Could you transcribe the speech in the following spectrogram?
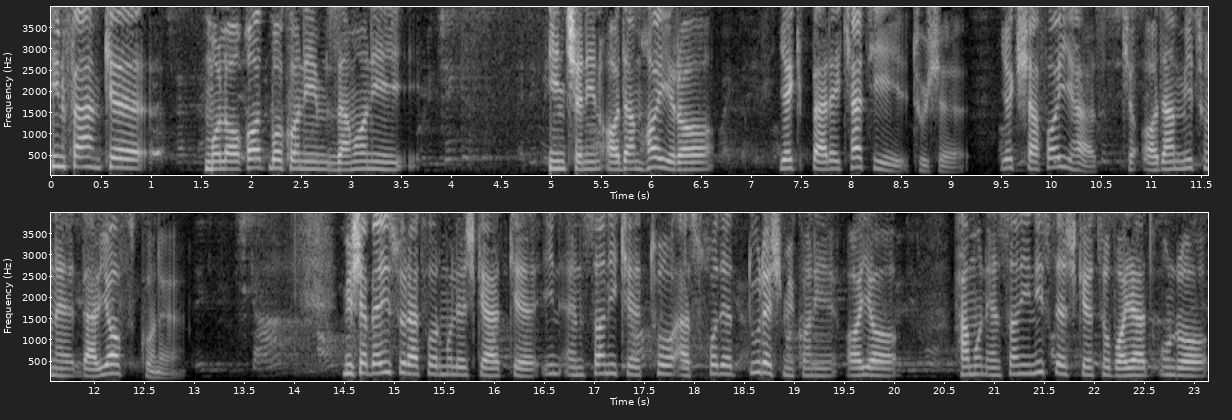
این فهم که ملاقات بکنیم زمانی این چنین آدمهایی را یک برکتی توشه یک شفایی هست که آدم می‌تونه دریافت کنه. میشه به این صورت فرمولش کرد که این انسانی که تو از خودت دورش می‌کنی آیا همون انسانی نیستش که تو باید اون رو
